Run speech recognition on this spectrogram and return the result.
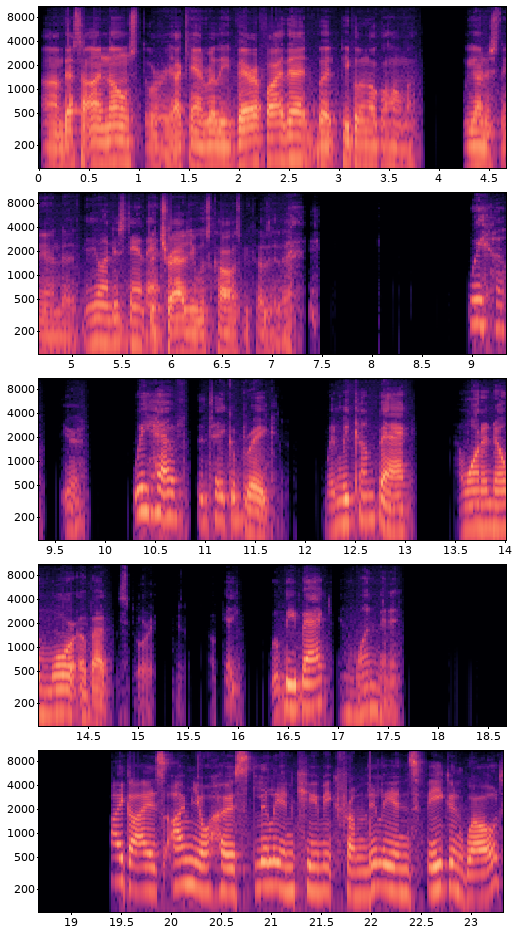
um, that's an unknown story. I can't really verify that, but people in Oklahoma, we understand that you understand that. the tragedy was caused because of that. We have, dear, we have to take a break. When we come back, I want to know more about the story. Okay, we'll be back in one minute. Hi, guys. I'm your host, Lillian Cumic from Lillian's Vegan World.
